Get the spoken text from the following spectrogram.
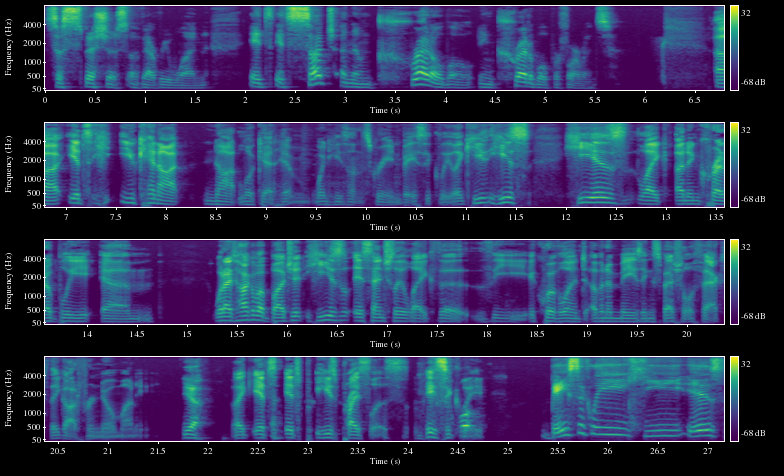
suspicious of everyone it's it's such an incredible incredible performance uh it's he, you cannot not look at him when he's on screen basically. Like he he's he is like an incredibly um when i talk about budget he's essentially like the the equivalent of an amazing special effect they got for no money. Yeah. Like it's it's he's priceless basically basically he is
